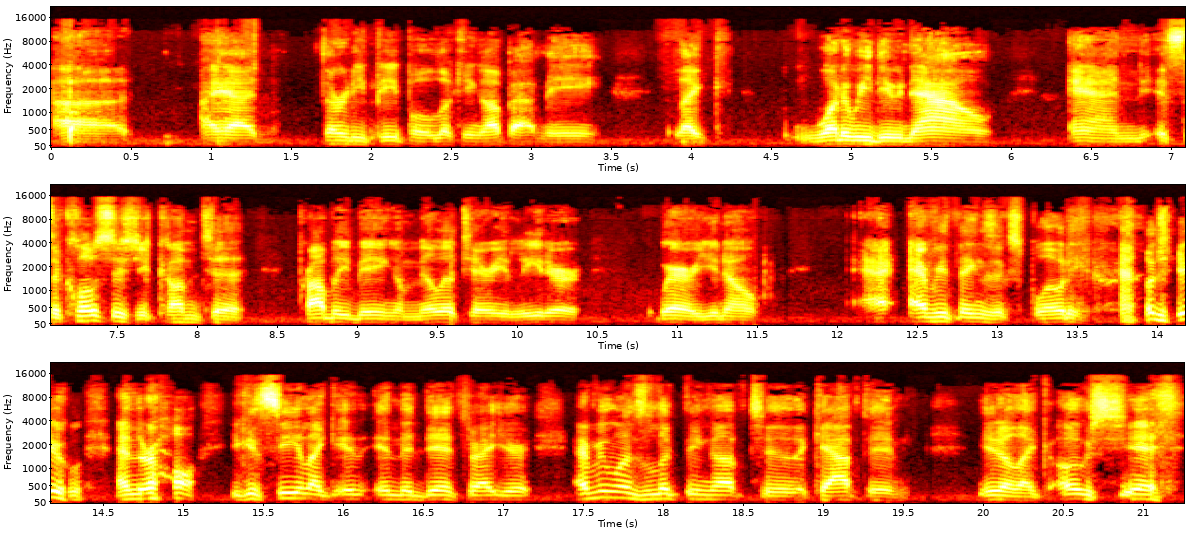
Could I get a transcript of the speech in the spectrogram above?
uh, I had 30 people looking up at me like, what do we do now? And it's the closest you come to probably being a military leader where, you know, everything's exploding around you and they're all you can see like in, in the ditch right you're everyone's looking up to the captain you know like oh shit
